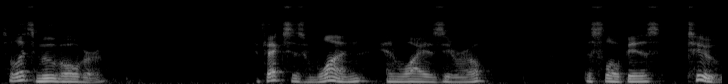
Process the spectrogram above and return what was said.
So let's move over. If x is 1 and y is 0, the slope is 2.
